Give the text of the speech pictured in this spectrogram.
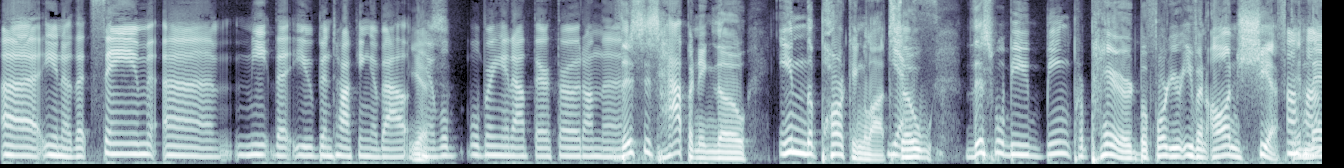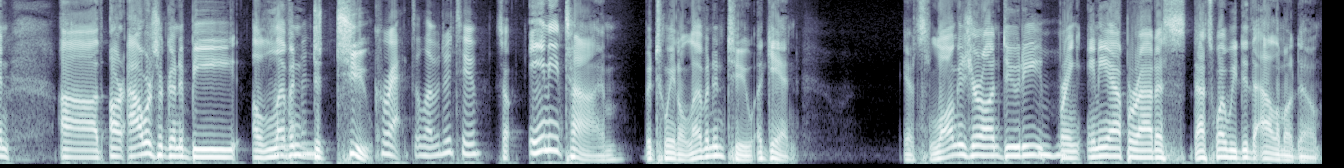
uh, you know that same um, meat that you've been talking about. You know, we'll we'll bring it out there, throw it on the. This is happening though in the parking lot. Yes. So this will be being prepared before you're even on shift, Uh-huh. and then uh, our hours are going to be eleven, to two. correct, eleven to two. So anytime between 11 and 2, again, as long as you're on duty, Mm-hmm. bring any apparatus. That's why we did the Alamo Dome.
